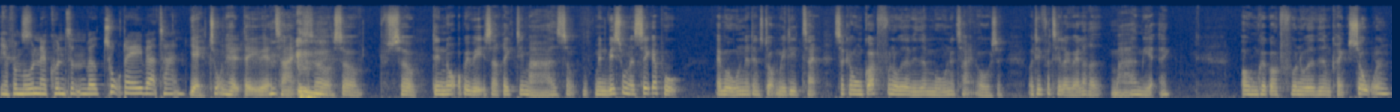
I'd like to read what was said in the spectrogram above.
Ja, for månen er kun sådan, hvad, to dage i hver tegn? Ja, to og en halv dag i hver tegn, så, så, så det når at bevæge sig rigtig meget. Så, men hvis hun er sikker på, at månen at den står midt i et tegn, så kan hun godt få noget at vide om månetegn også. Og det fortæller jo allerede meget mere. Ikke? Og hun kan godt få noget at vide omkring solen,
